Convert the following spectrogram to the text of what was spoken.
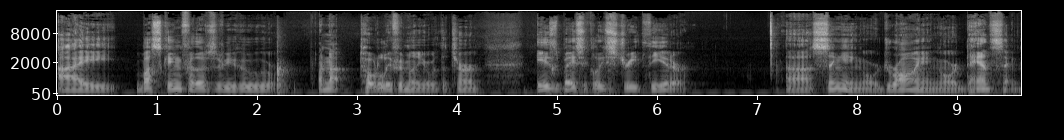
I, busking, for those of you who are not totally familiar with the term, is basically street theater uh, singing or drawing or dancing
